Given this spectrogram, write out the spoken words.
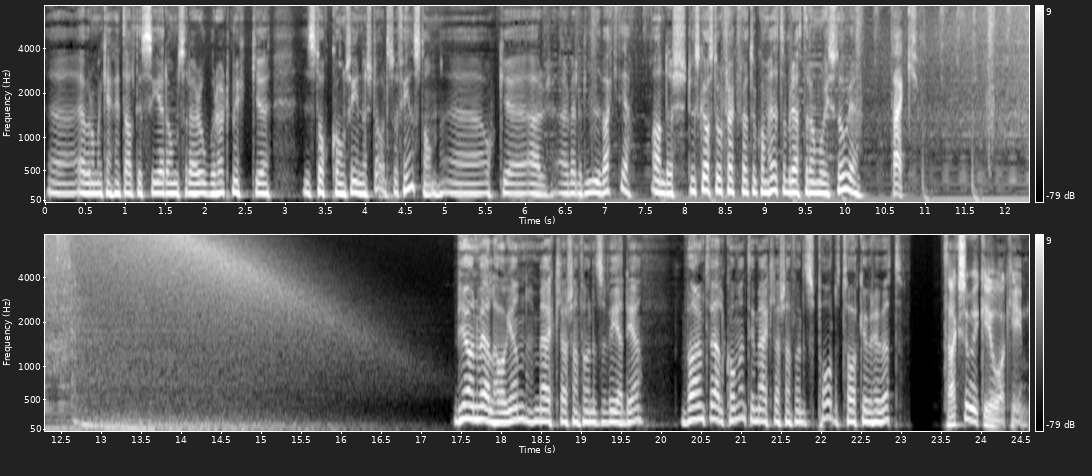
Eh, även om man kanske inte alltid ser dem så där oerhört mycket i Stockholms innerstad så finns de eh, och eh, är, är väldigt livaktiga. Anders, du ska ha stort tack för att du kom hit och berättade om vår historia. Tack. Björn Wellhagen, Mäklarsamfundets vd. Varmt välkommen till Mäklarsamfundets podd Tak över huvudet. Tack så mycket Joakim.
